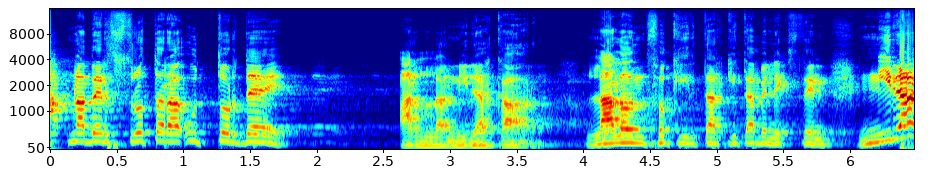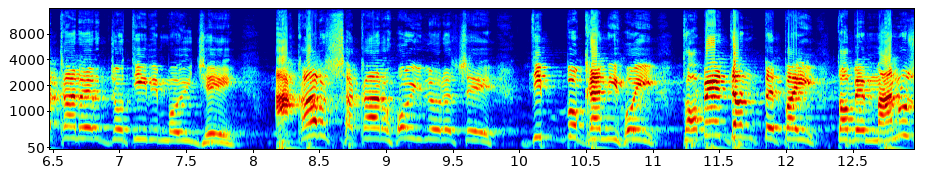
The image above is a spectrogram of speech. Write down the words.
আপনাদের শ্রোতারা উত্তর দেয় আল্লাহ নিরাকার লালন ফকির তার কিতাবে লিখছেন নিরাকারের জ্যোতির্ময় যে আকার সাকার হইল রে সে দিব্যজ্ঞানী হই তবে জানতে পাই তবে মানুষ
